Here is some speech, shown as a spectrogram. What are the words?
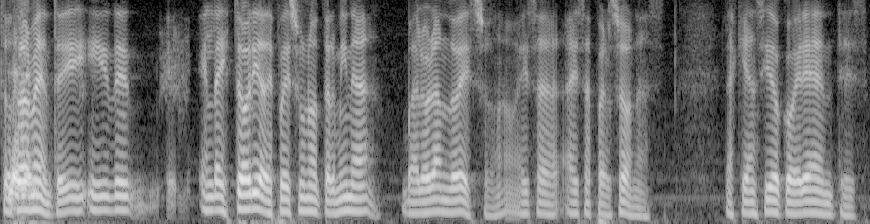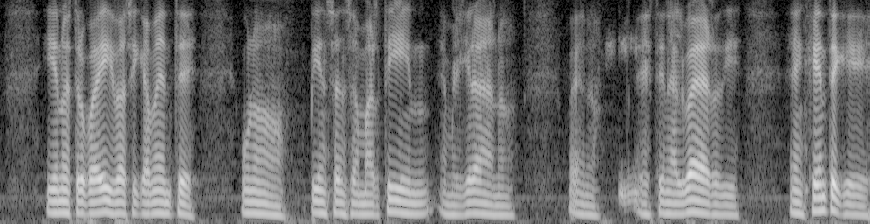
Totalmente. Y, en la historia después uno termina valorando eso, ¿no? a, a esas personas, las que han sido coherentes. Y en nuestro país básicamente uno piensa en San Martín, en Belgrano, bueno, este, en Alberdi, en gente que,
